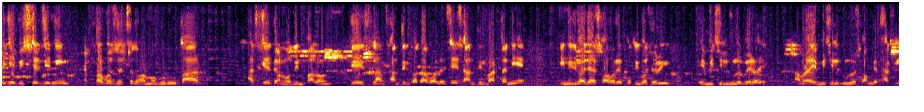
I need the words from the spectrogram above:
এই যে বিশ্বের যিনি সর্বশ্রেষ্ঠ ধর্মগুরু, তার আজকে জন্মদিন পালন, যে ইসলাম শান্তির কথা বলে, সেই শান্তির বার্তা নিয়ে ইংরেজবাজার শহরে প্রতি বছরই এই মিছিলগুলো বেরোয়। আমরা এই মিছিলগুলোর সঙ্গে থাকি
